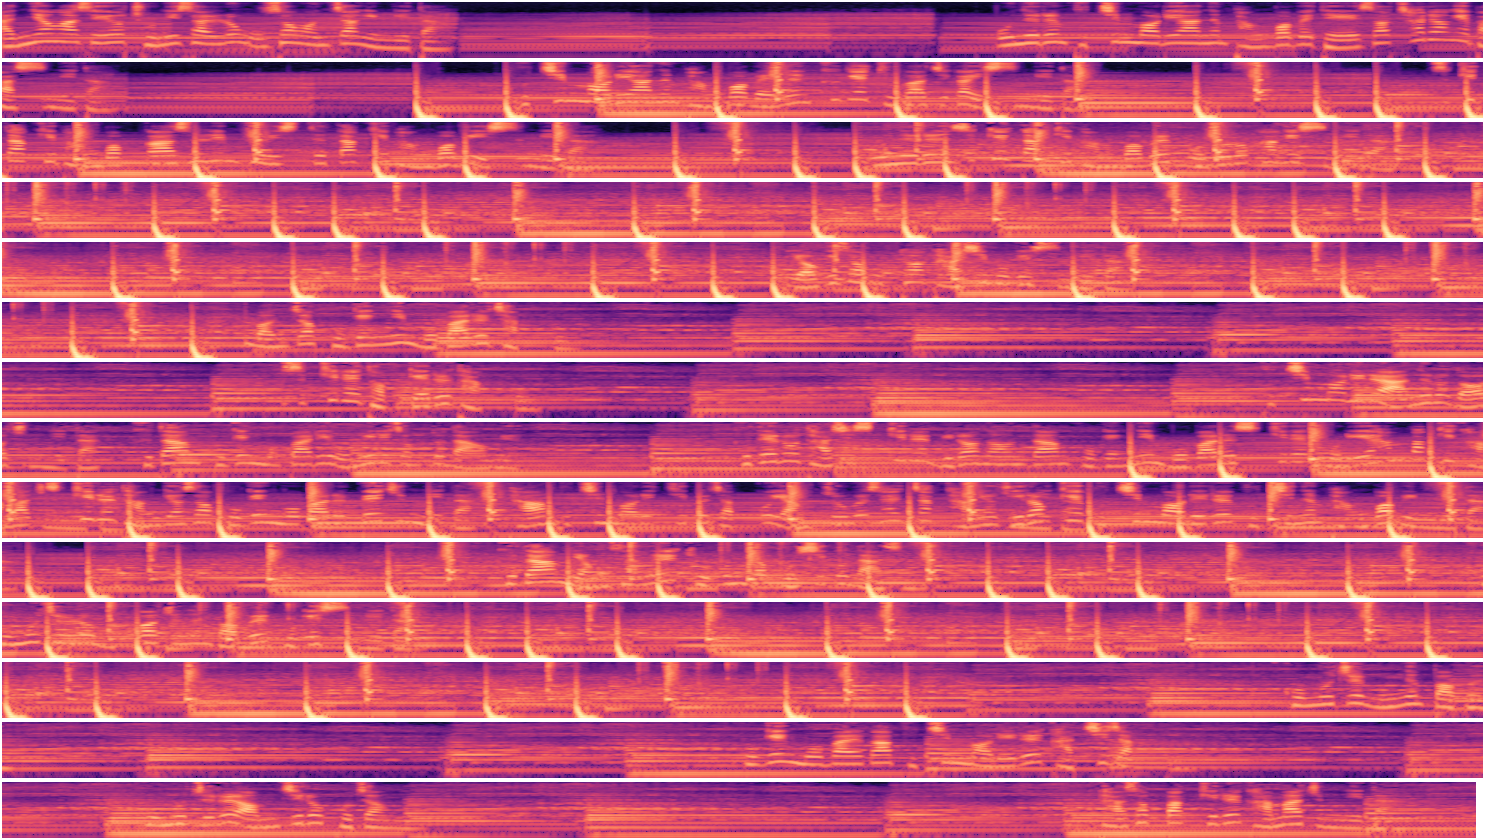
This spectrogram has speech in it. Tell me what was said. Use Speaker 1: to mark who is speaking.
Speaker 1: 안녕하세요 조니살롱 우성원장입니다. 오늘은 붙임머리 하는 방법에 대해서 촬영해 봤습니다. 붙임머리 하는 방법에는 크게 두 가지가 있습니다. 스킬 땋기 방법과 슬림 트위스트 땋기 방법이 있습니다. 오늘은 스킬 땋기 방법을 보도록 하겠습니다. 여기서부터 다시 보겠습니다. 먼저 고객님 모발을 잡고 스킬의 덮개를 닫고 붙임머리를 안으로 넣어줍니다. 그 다음 고객 모발이 5mm 정도 나오면 그대로 다시 스킬을 밀어 넣은 다음 고객님 모발을 스킬의 고리에 한 바퀴 감아줍니다. 스킬을 당겨서 고객 모발을 빼줍니다. 다음 붙임머리 팁을 잡고 양쪽을 살짝 당겨줍니다. 이렇게 붙임머리를 붙이는 방법입니다. 그 다음 영상을 조금 더 보시고 나서 고무줄로 묶어주는 법을 보겠습니다. 고무줄 묶는 법은 고객 모발과 붙임머리를 같이 잡고 고무줄을 엄지로 고정 후 다섯 바퀴를 감아줍니다.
